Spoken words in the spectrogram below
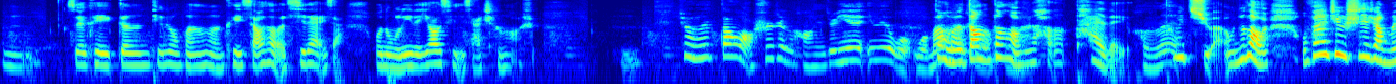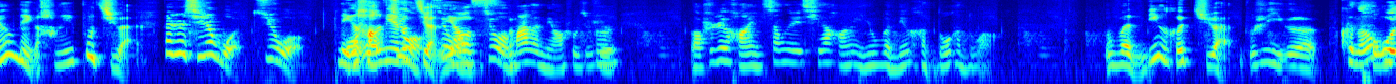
嗯，所以可以跟听众朋友们可以小小的期待一下，我努力的邀请一下陈老师。嗯就我觉得当老师这个行业，就因为因为我我妈妈但我觉得当当老师师好太累了，很累特，别卷。我觉得老，我发现这个世界上没有哪个行业不卷，但是其实我据我哪个行业都卷的要死。据我妈的描述，就是、嗯老师这个行业相对于其他行业已经稳定很多很多了。稳定和卷不是一个可能我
